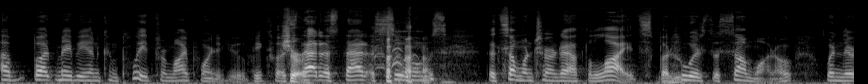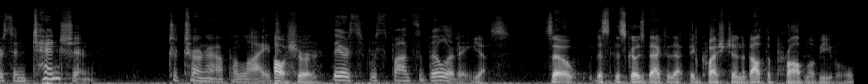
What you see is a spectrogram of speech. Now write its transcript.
Uh, but maybe incomplete from my point of view, because Sure. that, is, that assumes that someone turned out the lights, but Mm-hmm. who is the someone? Or when there's intention to turn out the light, Oh, sure. there's responsibility. Yes. So this, this goes back to that big question about the problem of evil,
